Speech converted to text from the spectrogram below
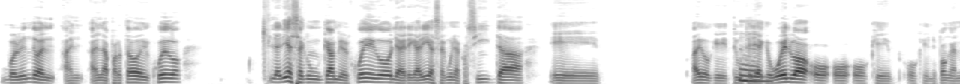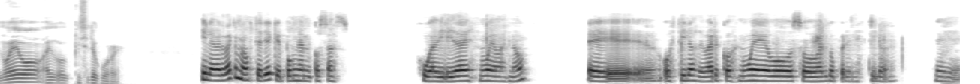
Volviendo al, al, apartado del juego, ¿le harías algún cambio al juego? ¿Le agregarías alguna cosita? Eh, ¿Algo que te gustaría que mm. vuelva o, o, que, o que le pongan nuevo? ¿Algo que se te ocurre? Y la verdad que me gustaría que pongan cosas, jugabilidades nuevas, ¿no? eh, o estilos de barcos nuevos o algo por el estilo. Eh,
